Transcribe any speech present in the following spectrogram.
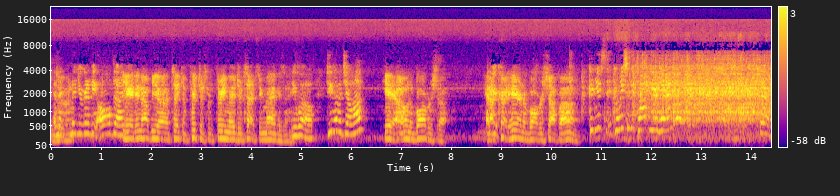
to. And do. then, then you're going to be all done. yeah, then I'll be uh, taking pictures for three major tattoo magazines. You will. Do you have a job? Yeah, I own a barber shop. And I You're- cut hair in a barber shop I own. Can you see, can we see the top of your head? There.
